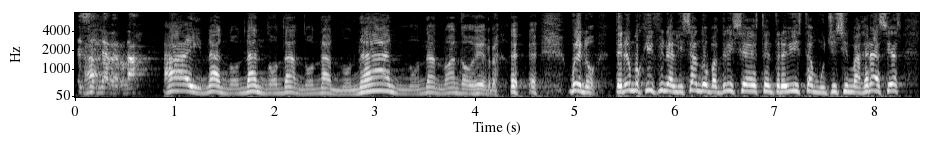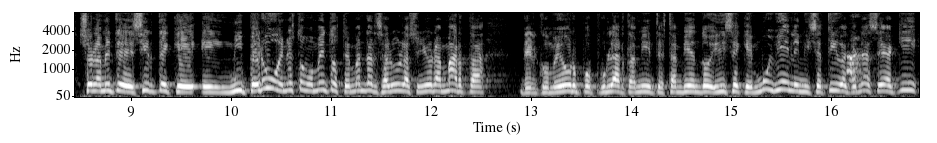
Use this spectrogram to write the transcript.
Esa es la verdad. Ay, nano, nano, nano, nano, nano, nano, nano, guerra. bueno, tenemos que ir finalizando, Patricia, esta entrevista. Muchísimas gracias. Solamente decirte que en mi Perú, en estos momentos, te manda el saludo la señora Marta del Comedor Popular también, te están viendo, y dice que muy bien la iniciativa que nace aquí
